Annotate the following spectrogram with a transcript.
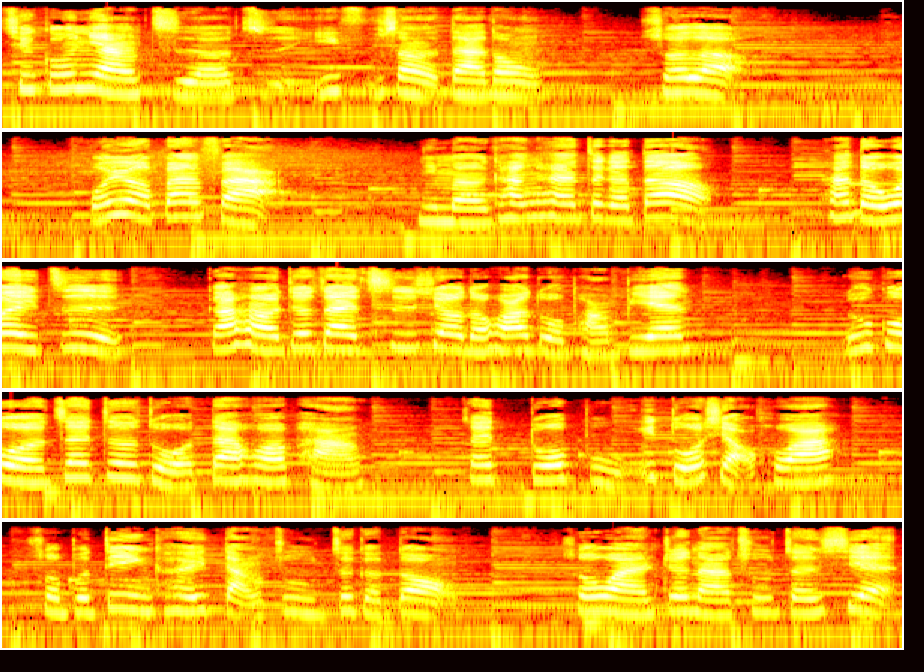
七姑娘指了指衣服上的大洞，说了：“我有办法。”你们看看这个洞，它的位置刚好就在刺绣的花朵旁边。如果在这朵大花旁再多补一朵小花，说不定可以挡住这个洞。说完，就拿出针线，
